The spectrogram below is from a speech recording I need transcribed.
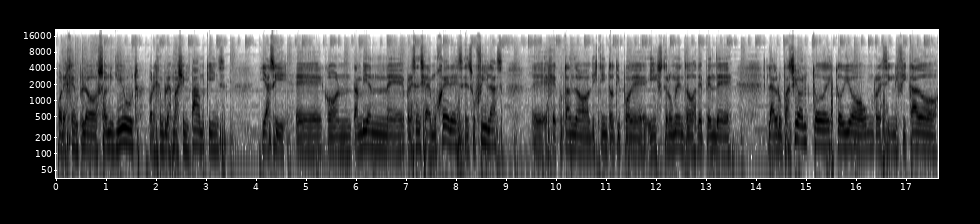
por ejemplo Sonic Youth, por ejemplo Smashing Pumpkins y así, eh, con también eh, presencia de mujeres en sus filas, eh, ejecutando distinto tipo de instrumentos, depende la agrupación. Todo esto dio un resignificado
